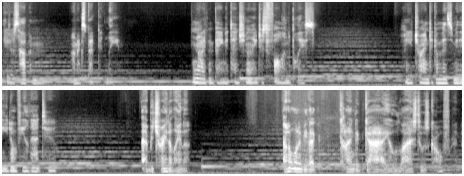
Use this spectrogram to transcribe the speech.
they just happen unexpectedly. You're not even paying attention and they just fall into place. Are you trying to convince me that you don't feel that too? I betrayed Elena. I don't want to be that kind of guy who lies to his girlfriend.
